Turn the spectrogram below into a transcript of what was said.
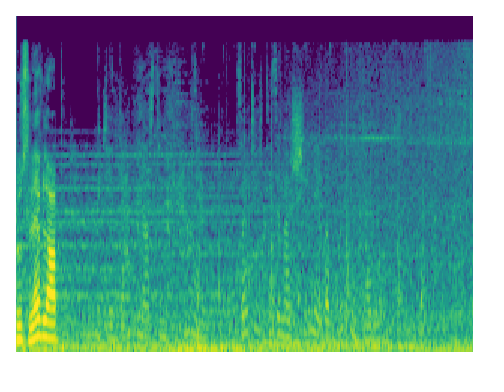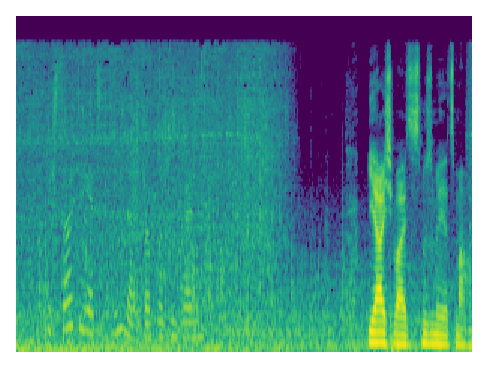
Plus Level Up. Mit den Daten aus dem Kern sollte ich diese Maschine überbrücken können. Ich sollte jetzt Wühler überbrücken können. Ja, ich weiß. Das müssen wir jetzt machen.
